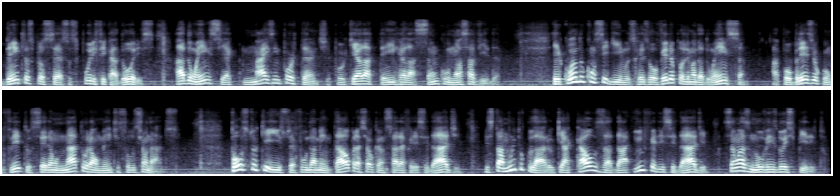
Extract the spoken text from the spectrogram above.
dentre os processos purificadores, a doença é mais importante porque ela tem relação com nossa vida. E quando conseguimos resolver o problema da doença, a pobreza e o conflito serão naturalmente solucionados. Posto que isso é fundamental para se alcançar a felicidade, está muito claro que a causa da infelicidade são as nuvens do espírito.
